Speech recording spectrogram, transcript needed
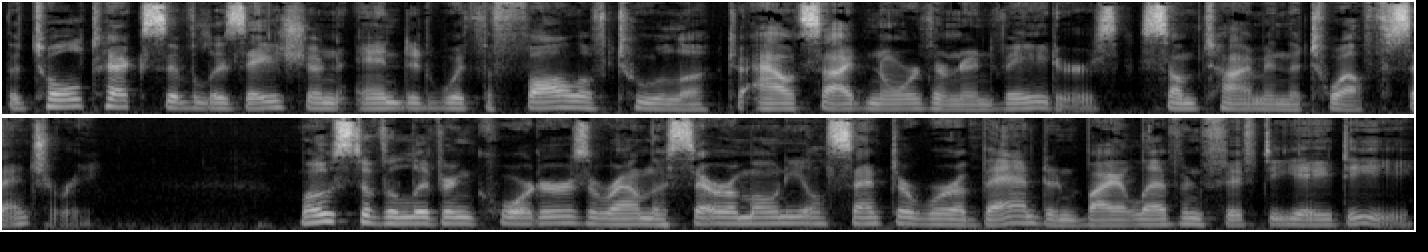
the Toltec civilization ended with the fall of Tula to outside northern invaders sometime in the 12th century. Most of the living quarters around the ceremonial center were abandoned by 1150 AD,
